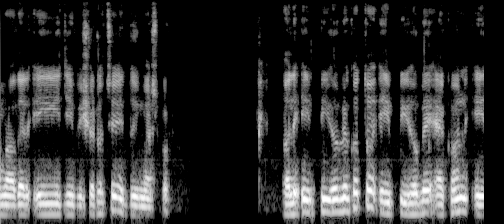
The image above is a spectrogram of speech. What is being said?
আমাদের এই যে বিষয়টা হচ্ছে, এই দুই মাস পর। তাহলে এই পি হবে কত? এই পি হবে এখন এই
